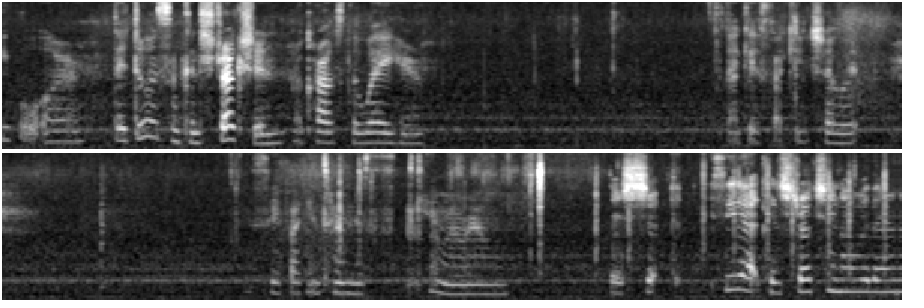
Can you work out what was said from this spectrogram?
People are they're doing some construction across the way here. I guess I can show it. Let's see if I can turn this camera around. There's see that construction over there?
